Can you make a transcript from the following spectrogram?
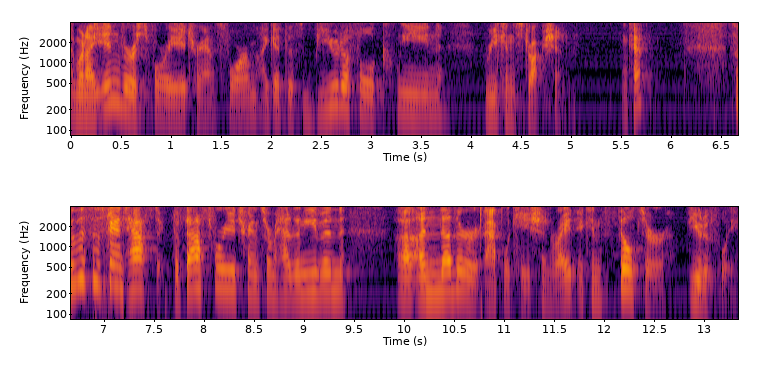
and when I inverse Fourier transform, I get this beautiful, clean reconstruction. Okay? So this is fantastic. The fast Fourier transform has an even uh, another application, right? It can filter beautifully.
